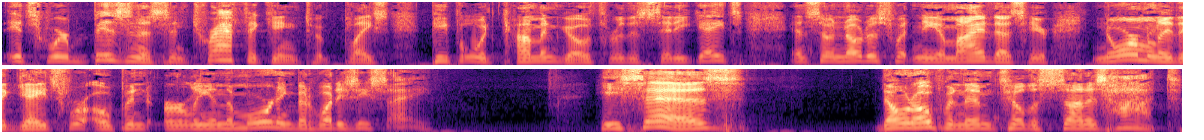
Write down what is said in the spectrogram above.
it's where business and trafficking took place. People would come and go through the city gates. And so notice what Nehemiah does here. Normally the gates were opened early in the morning, but what does he say? he says, don't open them till the sun is hot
